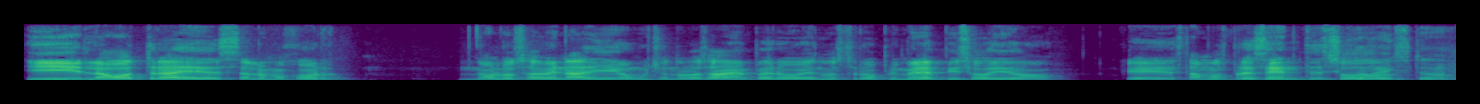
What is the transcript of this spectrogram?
Y la otra es, a lo mejor no lo sabe nadie o muchos no lo saben, pero es nuestro primer episodio que estamos presentes Es todos. correcto.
